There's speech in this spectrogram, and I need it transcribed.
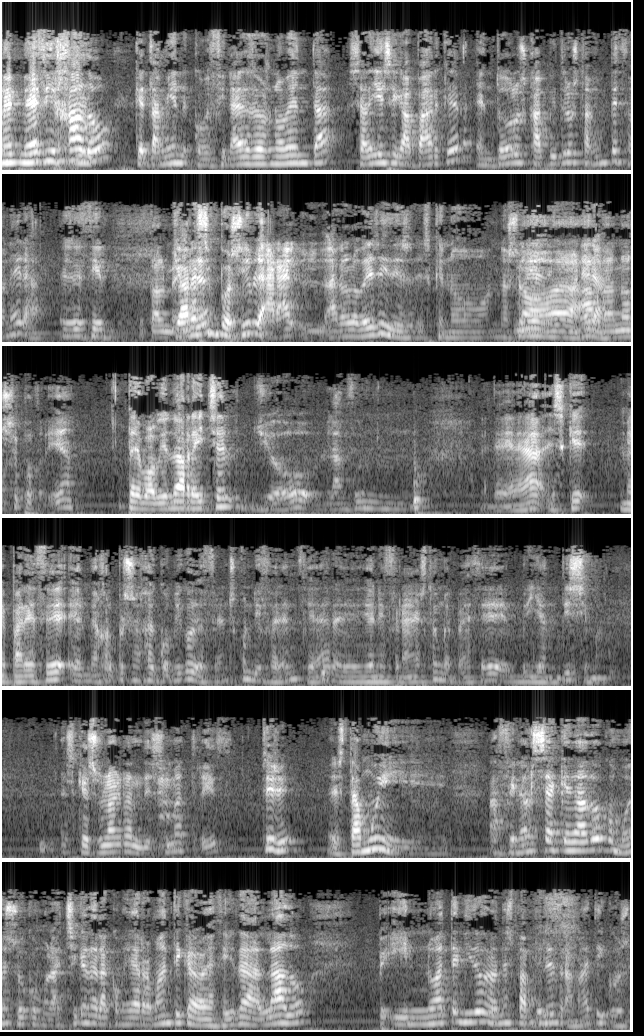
me- me he fijado que también, con finales de los 90, sale Jessica Parker en todos los capítulos también pezonera. Es decir, Totalmente. que ahora es imposible. Ahora, ahora lo ves y dices, es que no, no se No, ve de ninguna manera. ahora no se podría. Pero volviendo a Rachel, yo lanzo un. Es que me parece el mejor personaje cómico de Friends con diferencia. ¿eh? Jennifer Aniston me parece brillantísima. Es que es una grandísima actriz. Sí, sí. Está muy. Al final se ha quedado como eso, como la chica de la comedia romántica, la vencida de al lado. Y no ha tenido grandes papeles dramáticos.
